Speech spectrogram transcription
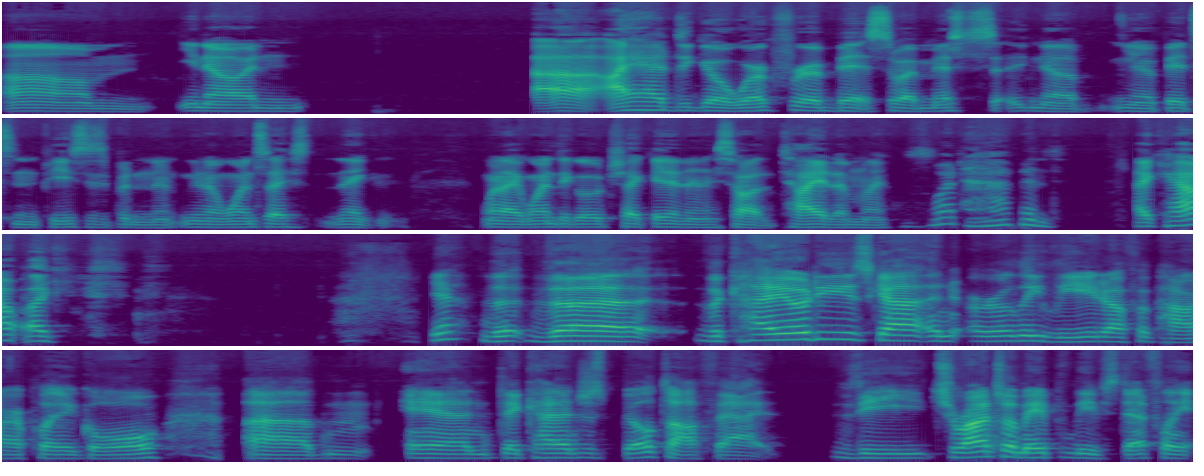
Um, you know, and uh, I had to go work for a bit, so I missed, you know, you know, bits and pieces. But you know, once I like when I went to go check in and I saw it tied, I'm like, what happened? Like how? Like Yeah, the the the Coyotes got an early lead off a power play goal, um, and they kind of just built off that. The Toronto Maple Leafs definitely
